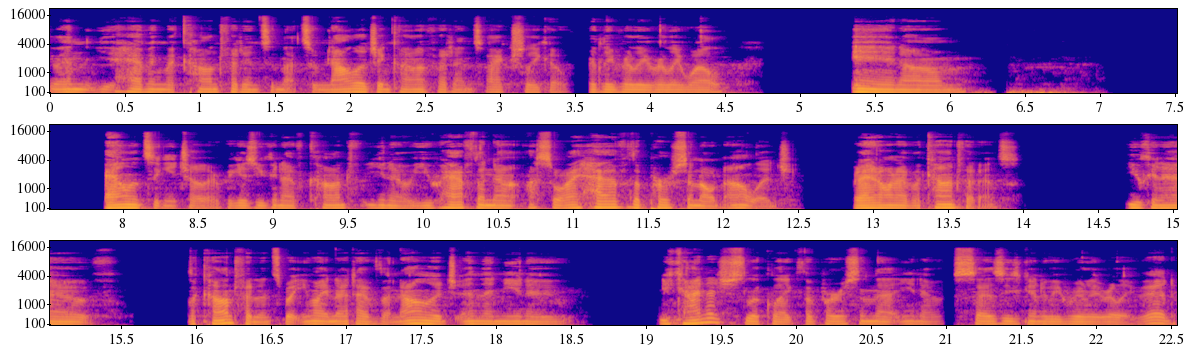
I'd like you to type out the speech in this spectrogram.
and having the confidence in that. So knowledge and confidence actually go really, really, really well in, um, balancing each other because you can have conf you know you have the no so i have the personal knowledge but i don't have the confidence you can have the confidence, but you might not have the knowledge, and then you know, you kind of just look like the person that you know says he's going to be really, really good,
